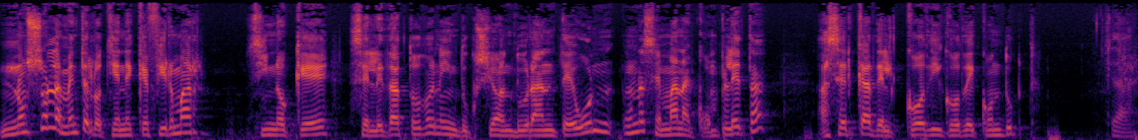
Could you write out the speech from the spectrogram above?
no solamente lo tiene que firmar, sino que se le da toda una inducción durante un- una semana completa acerca del código de conducta. Claro.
